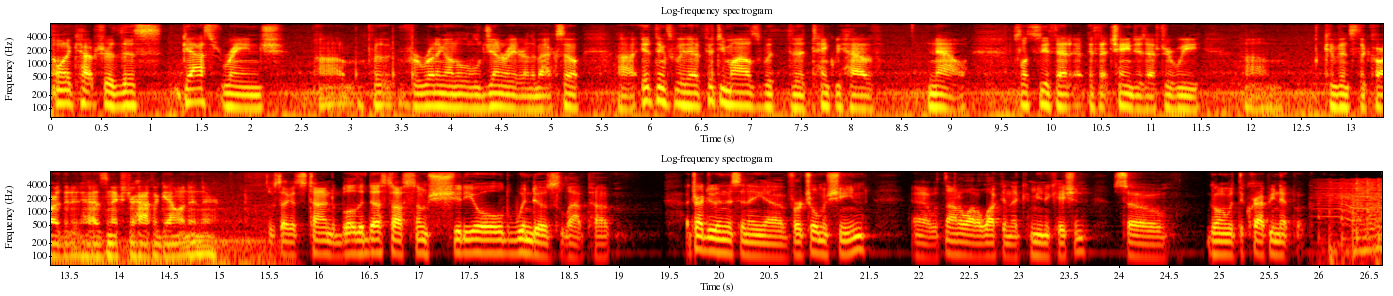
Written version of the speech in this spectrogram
I want to capture this gas range um, for, for running on the little generator in the back. So uh, it thinks we'd have 50 miles with the tank we have now. So let's see if that if that changes after we um, convince the car that it has an extra half a gallon in there. Looks like it's time to blow the dust off some shitty old Windows laptop. I tried doing this in a uh, virtual machine uh, with not a lot of luck in the communication, so going with the crappy netbook.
